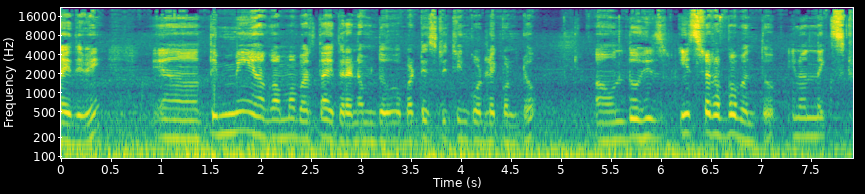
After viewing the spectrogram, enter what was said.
ಹೋಗ್ತಾ ಇದ್ದೀವಿ. ತಿಮ್ಮಿ ಹಾಗೂ ಅಮ್ಮ ಬರ್ತಾ ಇದ್ದಾರೆ. ನಮ್ಮದು ಬಟ್ಟೆ ಸ್ಟಿಚಿಂಗ್ ಕೊಡ್ಲಿಕ್ಕೆ ಉಂಟು ಒಂದು ಹಿಸ್ ಈಸ್ಟರ್ ಹಬ್ಬ ಬಂತು. ಇನ್ನೊಂದು ನೆಕ್ಸ್ಟ್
